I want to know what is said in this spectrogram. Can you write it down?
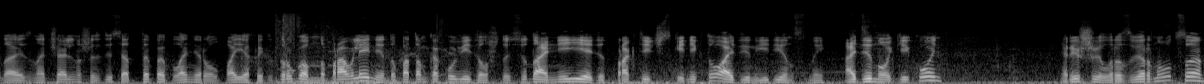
Да, изначально 60 ТП планировал поехать в другом направлении, но потом, как увидел, что сюда не едет практически никто, один единственный одинокий конь, решил развернуться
